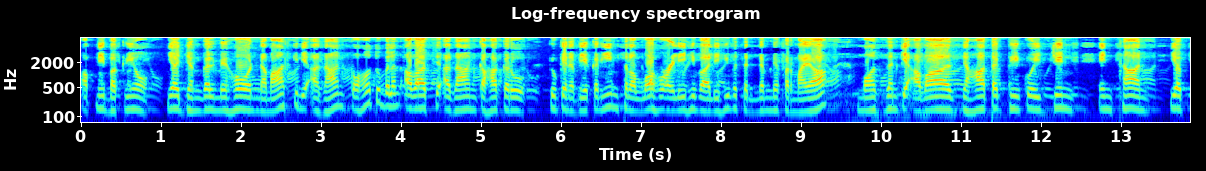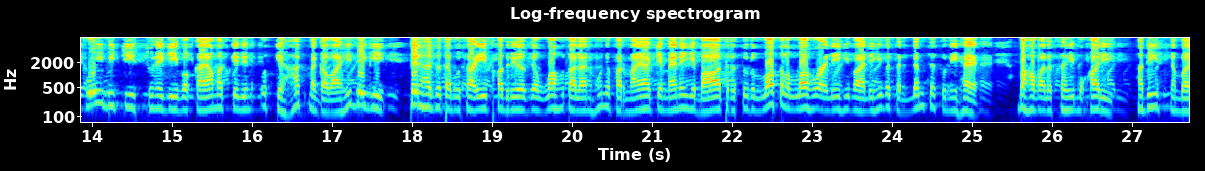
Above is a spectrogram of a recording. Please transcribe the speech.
اپنی بکریوں یا جنگل میں ہو اور نماز کے لیے اذان کہو تو بلند آواز سے اذان کہا کرو، کیونکہ نبی کریم صلی اللہ علیہ وآلہ وسلم نے فرمایا موزن کی آواز جہاں تک بھی کوئی جن، انسان یا کوئی بھی چیز سنے گی، وہ قیامت کے دن اس کے حق میں گواہی دے گی۔ پھر حضرت ابو سعید خدری رضی اللہ تعالیٰ عنہ نے فرمایا کہ میں نے یہ بات رسول اللہ صلی اللہ علیہ وآلہ وسلم سے سنی ہے۔ بہوال صحیح بخاری، حدیث نمبر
